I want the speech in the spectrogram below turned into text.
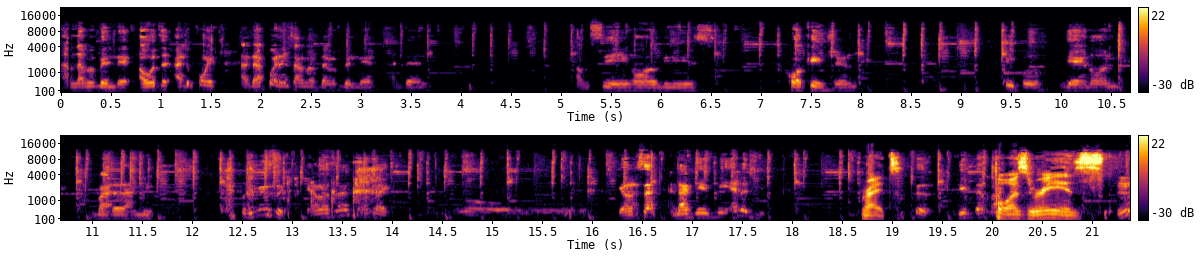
I've never been there. I was at the point at that point in time. I've never been there, and then I'm seeing all these Caucasian people getting on better than me for the music. You understand? I was like, whoa. You understand? And that gave me energy. Right. To give them pause raise. Hmm?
